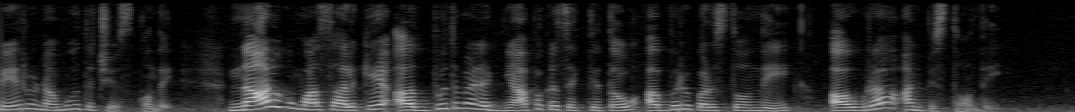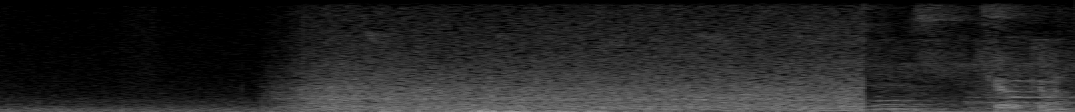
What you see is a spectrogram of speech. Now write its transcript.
పేరు నమోదు చేసుకుంది. నాలుగు మాసాలకే అద్భుతమైన జ్ఞాపక శక్తితో అబ్బురపరుస్తోంది ఔరా అనిపిస్తోంది. Okay okay madam.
